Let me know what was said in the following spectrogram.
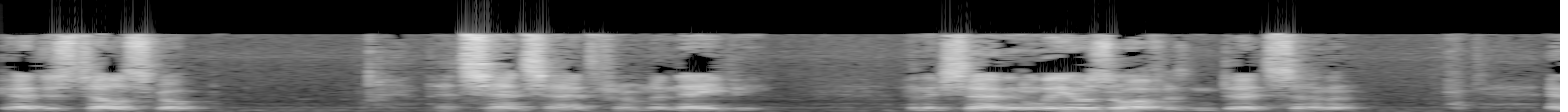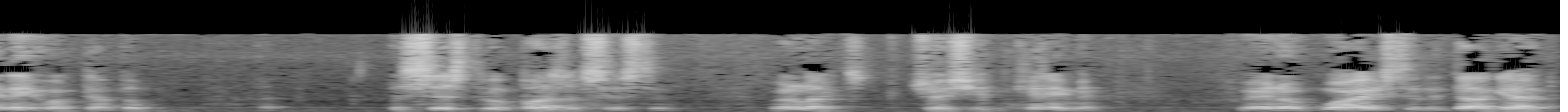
had this telescope that Schenz had from the Navy. And they sat in Leo's office in dead center, and they hooked up a, a system, a buzzer system, where an electrician came and ran the wires to the dugout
